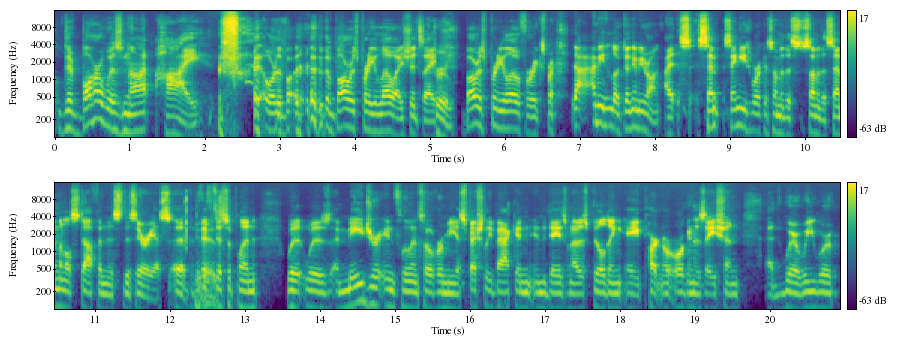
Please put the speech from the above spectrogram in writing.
the bar was not high, or the bar, the bar was pretty low, I should say. True. The bar was pretty low for express. I mean, look, don't get me wrong. I, Sem- Senge's work is some of the some of the seminal stuff in this this area. Uh, the it Fifth is. Discipline was, was a major influence over me, especially back in in the days when I was building a partner organization uh, where we were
